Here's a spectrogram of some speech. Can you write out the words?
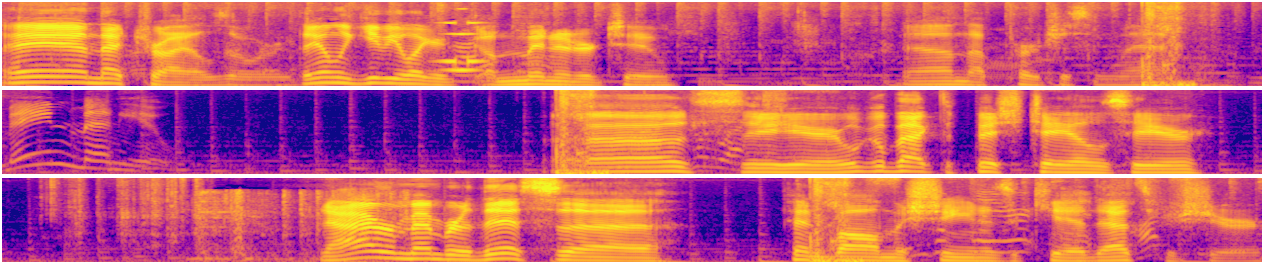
And that trial's over. They only give you like a, a minute or two. No, I'm not purchasing that. Main menu. Uh, let's see here. We'll go back to Fish Tales here. Now I remember this uh, pinball machine as a kid. That's for sure.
